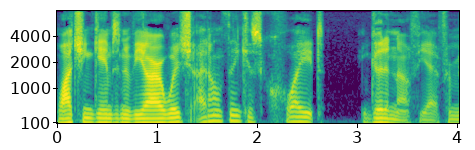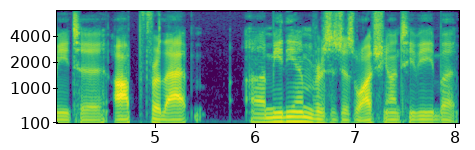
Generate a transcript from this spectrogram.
watching games in VR, which I don't think is quite good enough yet for me to opt for that uh, medium versus just watching on TV. But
